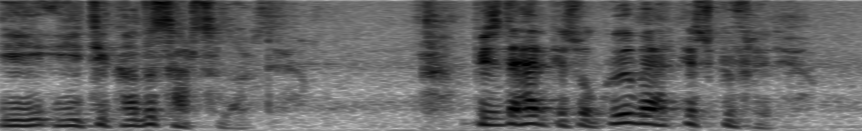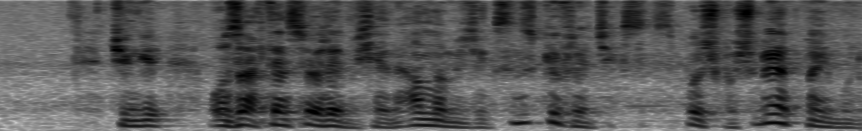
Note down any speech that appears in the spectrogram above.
itikadı sarsılır diyor. Bizde herkes okuyor ve herkes küfrediyor. Çünkü o zaten söylemiş yani anlamayacaksınız, küfredeceksiniz. Boş boşuna yapmayın bunu.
